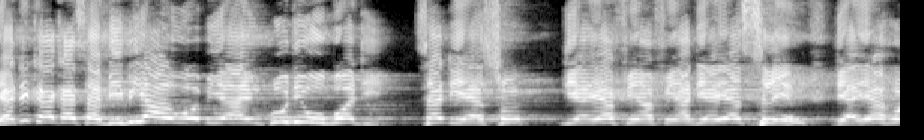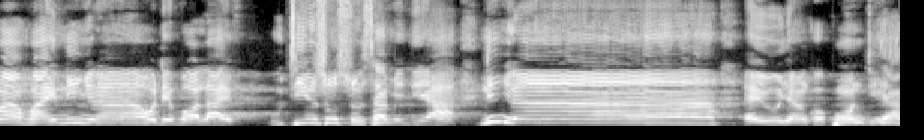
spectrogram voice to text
Sɛ including body sɛdeɛ ɛso deɛ ɛyɛ feafea deɛ ɛyɛ slim deɛ ɛyɛ hwanhwan ne nyinaa wode bɔ life wo nso so sɛme deɛ ne nyinaa ɛyɛ onyankopɔn dea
